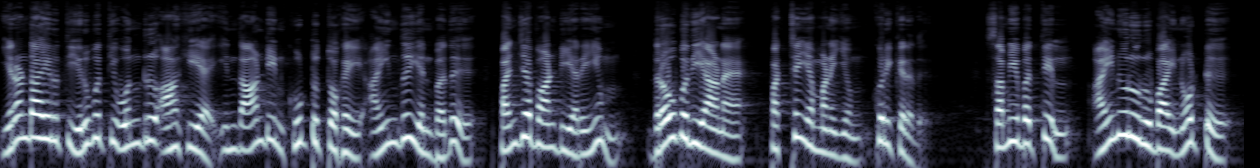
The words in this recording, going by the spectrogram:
இரண்டாயிரத்தி இருபத்தி ஒன்று ஆகிய இந்த ஆண்டின் கூட்டுத்தொகை ஐந்து என்பது பஞ்சபாண்டியரையும் திரௌபதியான பச்சையம்மனையும் குறிக்கிறது. சமீபத்தில் ஐநூறு ரூபாய் நோட்டு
